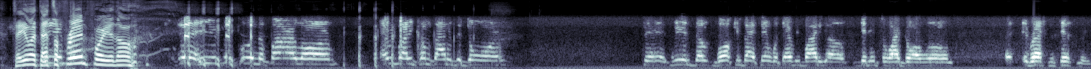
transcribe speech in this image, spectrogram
Tell you what, that's a friend for you, though. Yeah, he was pulling the fire alarm. Everybody comes out of the dorm. Then we end up walking back in with everybody else, getting to our dorm room. Uh, The rest is history.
